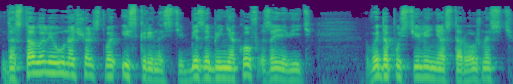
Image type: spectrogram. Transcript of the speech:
Достало ли у начальства искренности без обиняков заявить, вы допустили неосторожность,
